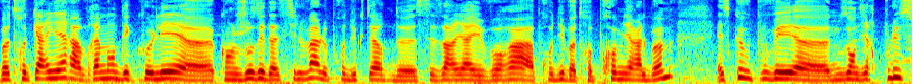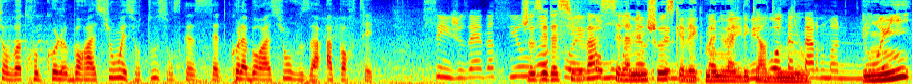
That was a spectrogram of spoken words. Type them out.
Votre carrière a vraiment décollé euh, quand José da Silva, le producteur de Cesaria Evora, a produit votre premier album. Est-ce que vous pouvez euh, nous en dire plus sur votre collaboration et surtout sur ce que cette collaboration vous a apporté? José da Silva. C'est la même de chose qu'avec Manuel de Cardigno. cantar numa Une nuit,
